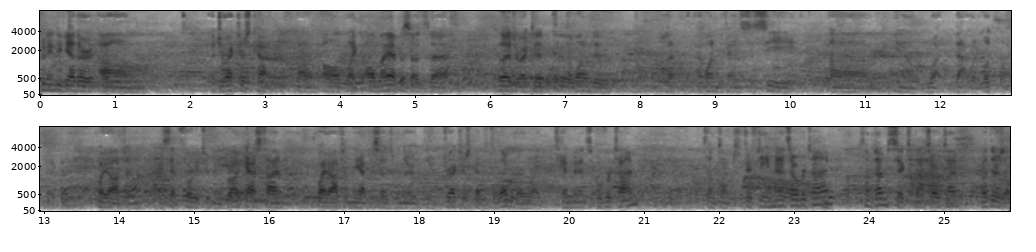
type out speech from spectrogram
putting together um, a director's cut of all like all my episodes that that I directed. I wanted to that I wanted the fans to see, um, you know, what that would look like. Like the, quite often, I said 42 minute broadcast time. Quite often, the episodes when their the director's cut is delivered are like 10 minutes overtime sometimes 15 minutes overtime, sometimes six minutes overtime, but there's a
